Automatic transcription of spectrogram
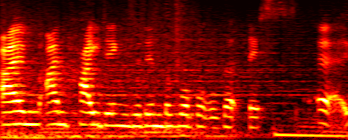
I'm I'm hiding within the rubble that this uh,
